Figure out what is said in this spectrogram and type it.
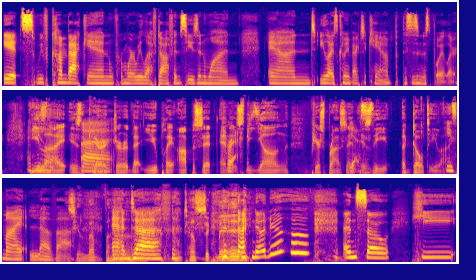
it's we've come back in from where we left off in season one, and Eli's coming back to camp. This isn't a spoiler. And Eli is the uh, character that you play opposite, and it's the young Pierce Brosnan Yes. is the adult Eli. He's my lover. He's your lover. and uh, don't tell Sigmund. I know, no. And so he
